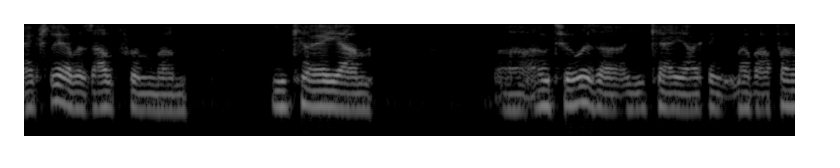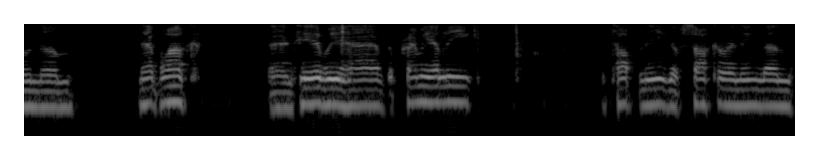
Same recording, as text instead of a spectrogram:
actually a result from um, UK um, uh, O2 is a UK, I think, mobile phone um, network. And here we have the Premier League, the top league of soccer in England.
